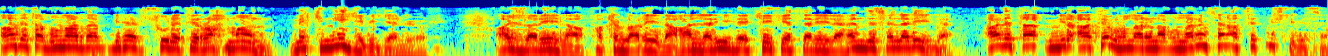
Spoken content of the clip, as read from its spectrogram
Adeta bunlar da birer sureti Rahman, Mekni gibi geliyor. Aclarıyla, fakirlarıyla, halleriyle, keyfiyetleriyle, hendeseleriyle. Adeta mirati ruhlarına bunların sen aksetmiş gibisin.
